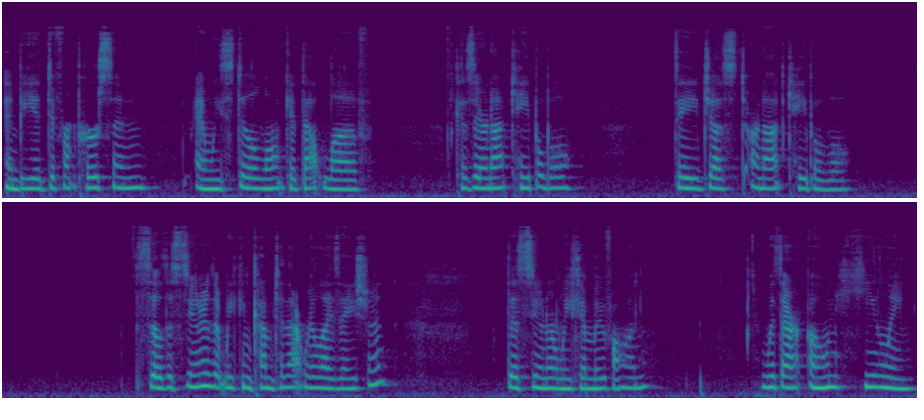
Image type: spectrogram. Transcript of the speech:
and be a different person, and we still won't get that love because they're not capable. They just are not capable. So, the sooner that we can come to that realization, the sooner we can move on with our own healing.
